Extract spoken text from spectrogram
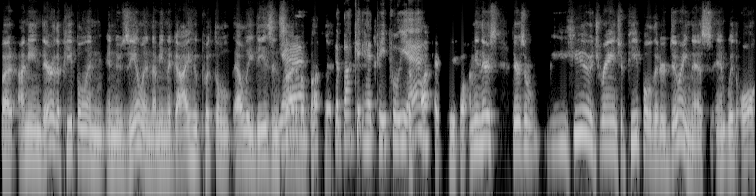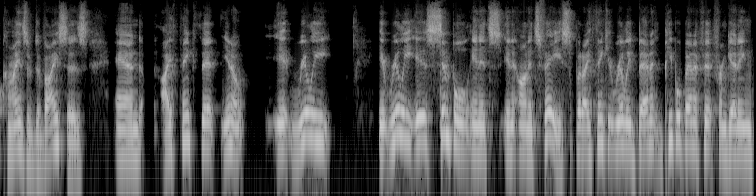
But I mean, there are the people in, in New Zealand. I mean, the guy who put the LEDs inside Yeah. of a bucket. The buckethead people, yeah, the bucket people. I mean, there's there's a huge range of people that are doing this and with all kinds of devices. And I think that you know it really it really is simple in its in on its face, but I think it really bene- people benefit from getting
